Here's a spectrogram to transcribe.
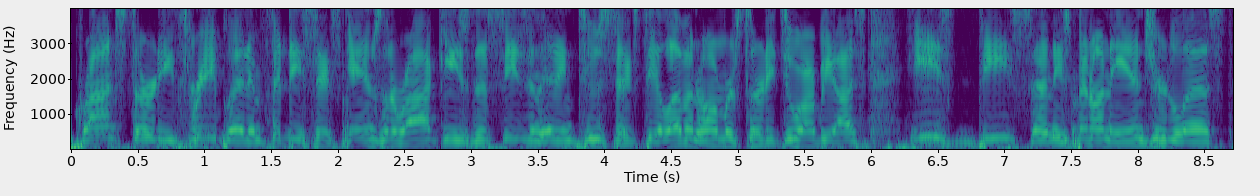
Cron's 33, played in 56 games with the Rockies this season, hitting 260, 11 homers, 32 RBIs. He's decent. He's been on the injured list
